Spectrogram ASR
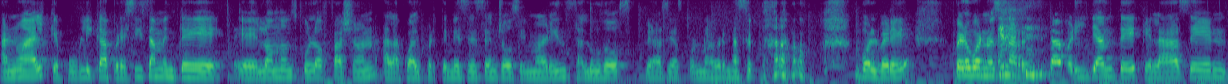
anual que publica precisamente eh, London School of Fashion, a la cual pertenece Central St. Martin. Saludos, gracias por no haberme aceptado. Volveré. Pero bueno, es una revista brillante que la hacen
